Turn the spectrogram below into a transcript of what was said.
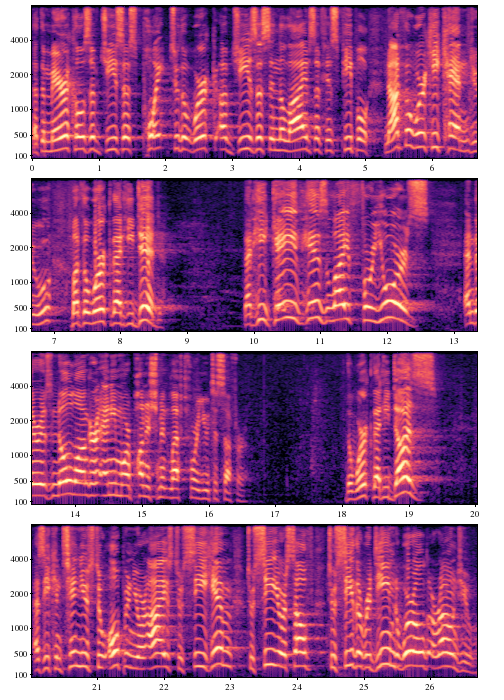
That the miracles of Jesus point to the work of Jesus in the lives of his people, not the work he can do, but the work that he did that He gave His life for yours, and there is no longer any more punishment left for you to suffer. The work that He does as He continues to open your eyes to see Him, to see yourself, to see the redeemed world around you,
